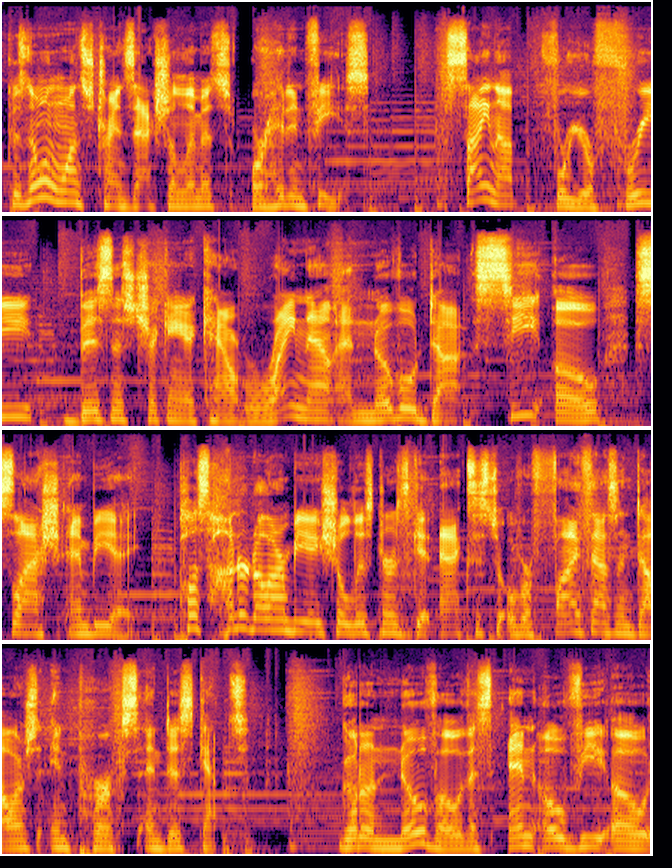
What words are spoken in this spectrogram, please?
because no one wants transaction limits or hidden fees. Sign up for your free business checking account right now at novo.co slash MBA. Plus, $100 MBA show listeners get access to over $5,000 in perks and discounts. Go to Novo, that's N-O-V-O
